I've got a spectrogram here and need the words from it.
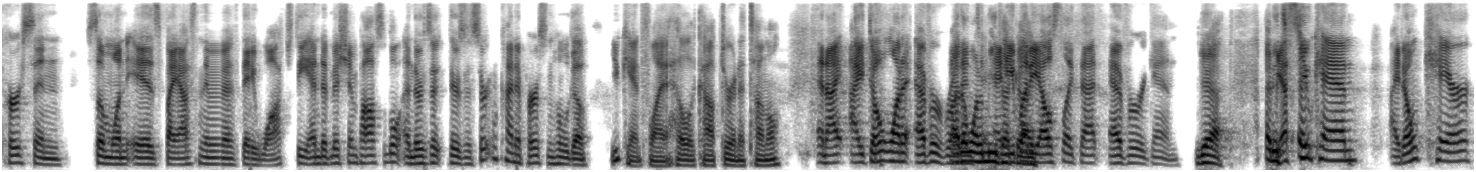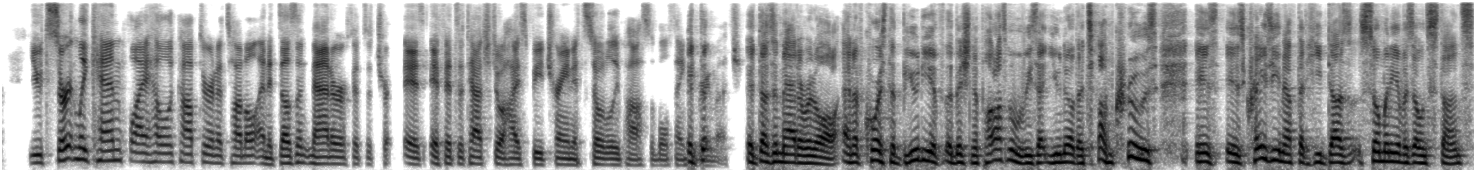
person someone is by asking them if they watch the end of Mission Impossible. And there's a there's a certain kind of person who will go, "You can't fly a helicopter in a tunnel," and I I don't want to ever run I don't want to meet anybody else like that ever again. Yeah, and yes, you can. I don't care you certainly can fly a helicopter in a tunnel and it doesn't matter if it's a tra- if it's attached to a high speed train it's totally possible. Thank you very much. it doesn't matter at all. And of course the beauty of the mission impossible movies that you know that tom cruise is is crazy enough that he does so many of his own stunts.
